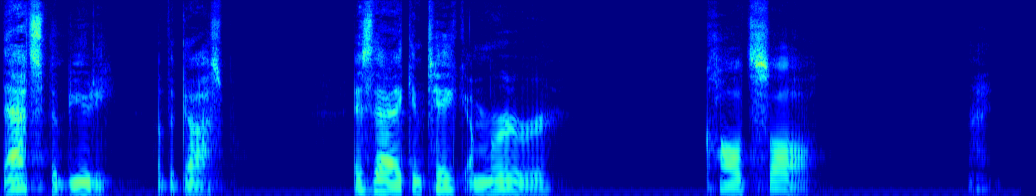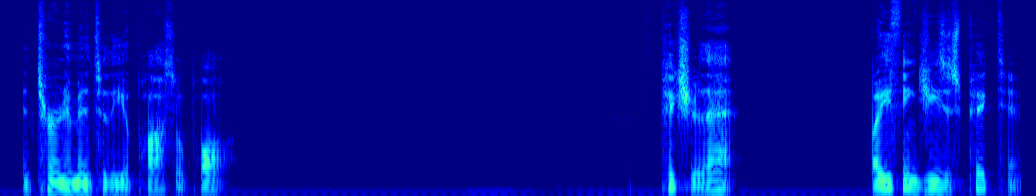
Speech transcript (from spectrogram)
That's the beauty of the gospel, is that I can take a murderer called Saul, right, and turn him into the apostle Paul. Picture that. Why do you think Jesus picked him?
